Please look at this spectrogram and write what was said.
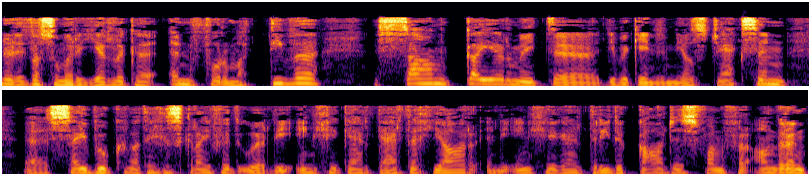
Nou dit was sommer 'n heerlike informatiewe saamkuier met uh, die bekende Niels Jackson, uh, sy boek wat hy geskryf het oor die NG Kerk 30 jaar in die NG Kerk 3 dekades van verandering.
